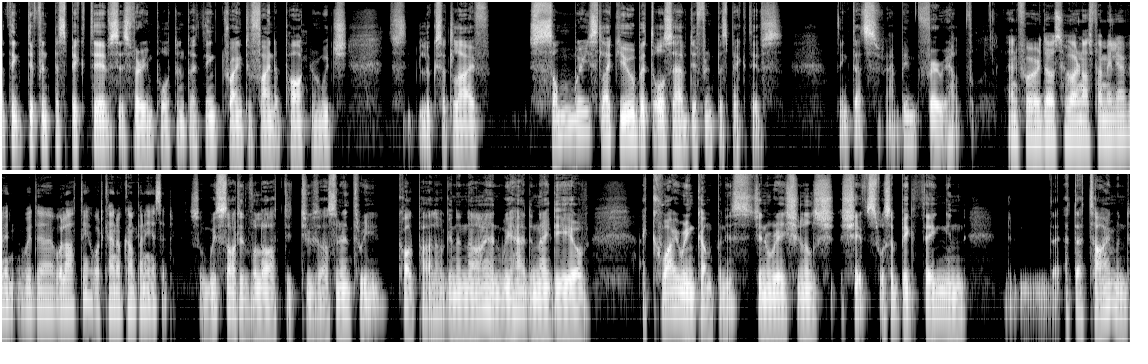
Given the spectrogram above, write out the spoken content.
I think different perspectives is very important. I think trying to find a partner which looks at life some ways like you, but also have different perspectives. I think that's been very helpful. And for those who are not familiar with, with uh, Volati, what kind of company is it? So we started Volati 2003, Karl Perlhagen and I, and we had an idea of acquiring companies. Generational sh shifts was a big thing in at that time, and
